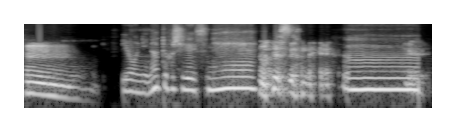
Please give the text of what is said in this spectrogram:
うん。ようになってほしいですね。そうですよね。うーん。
